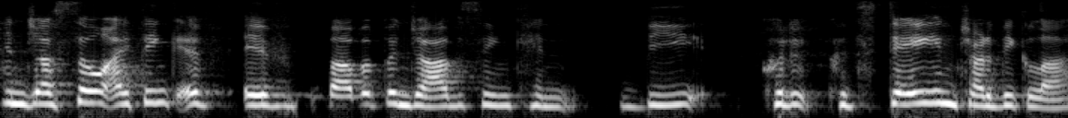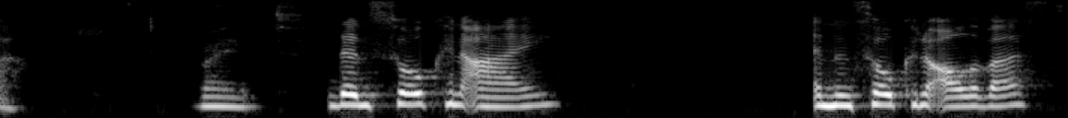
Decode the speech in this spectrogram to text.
And just so I think if if Baba Punjab Singh can be could could stay in Chardikala, right, then so can I, and then so can all of us.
